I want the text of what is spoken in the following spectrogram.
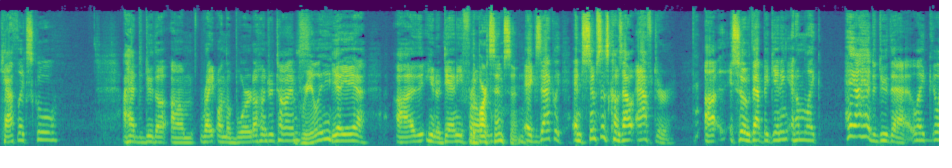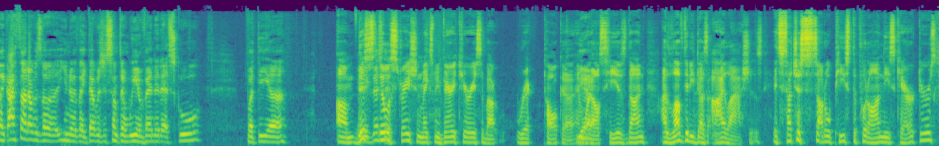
Catholic school, I had to do the um right on the board a hundred times. Really? Yeah, yeah, yeah. Uh, you know, Danny from the Bart Simpson. Exactly. And Simpsons comes out after. Uh, so that beginning, and I'm like, hey, I had to do that. Like, like I thought I was a, you know, like that was just something we invented at school. But the, uh, Um, this illustration makes me very curious about Rick Tulka and what else he has done. I love that he does eyelashes. It's such a subtle piece to put on these characters,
